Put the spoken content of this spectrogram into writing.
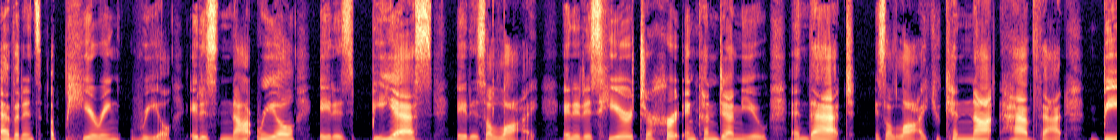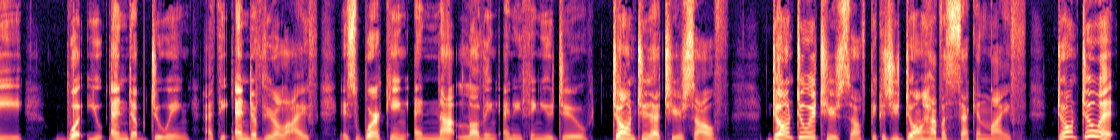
evidence appearing real. It is not real. It is BS. It is a lie. And it is here to hurt and condemn you. And that is a lie. You cannot have that be what you end up doing at the end of your life is working and not loving anything you do. Don't do that to yourself. Don't do it to yourself because you don't have a second life. Don't do it.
